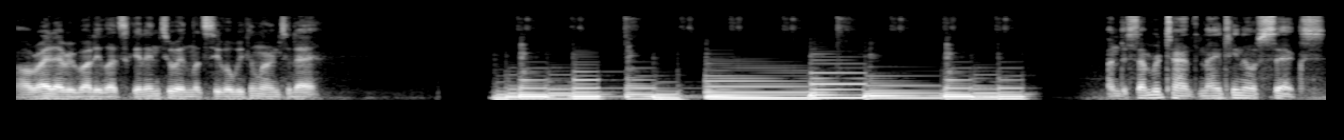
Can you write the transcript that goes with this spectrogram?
All right, everybody, let's get into it and let's see what we can learn today. On December 10th, 1906,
